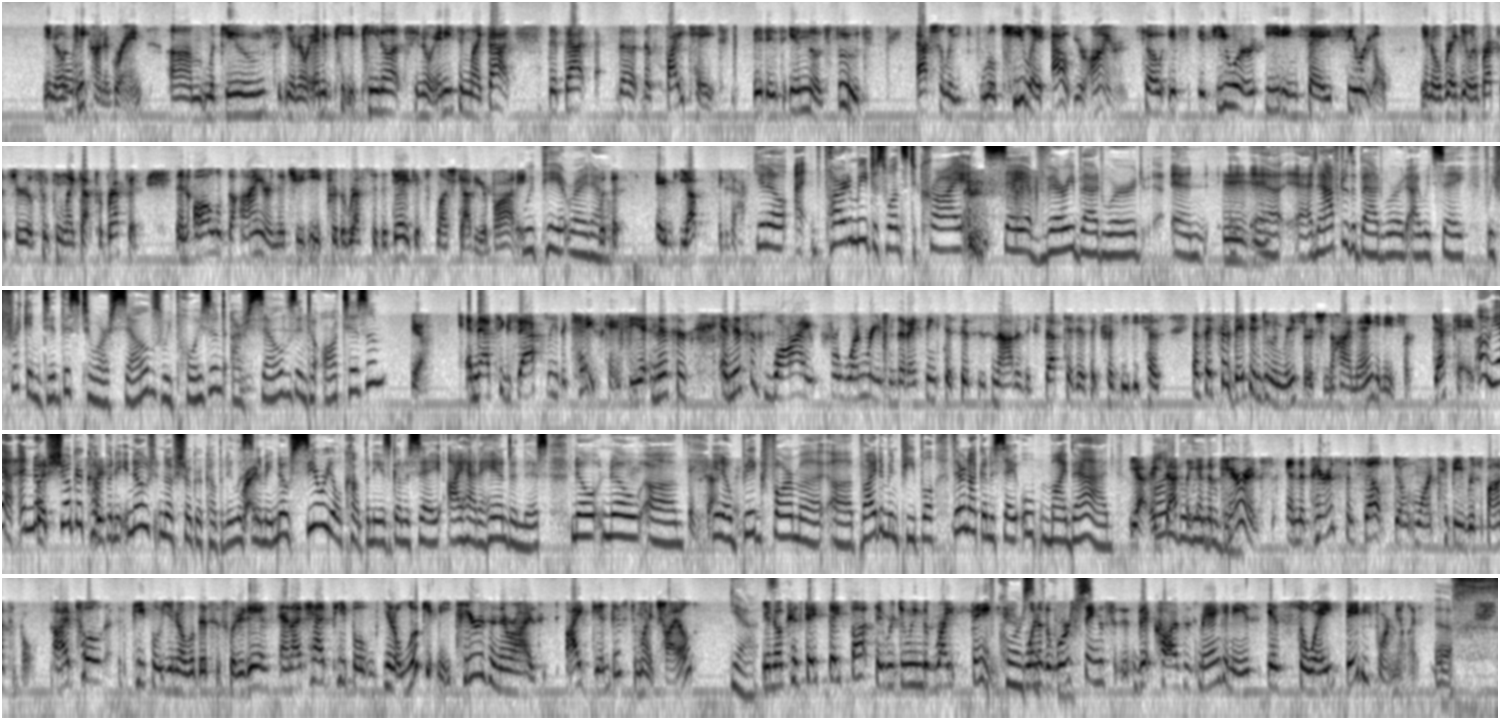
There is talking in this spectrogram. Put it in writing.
you know, any kind of grain, um, legumes, you know, any pe- peanuts, you know, anything like that, that that the the phytate that is in those foods actually will chelate out your iron. So if if you were eating, say, cereal, you know, regular breakfast cereal, something like that for breakfast, then all of the iron that you eat for the rest of the day gets flushed out of your body. We pee it right out. With the, eh, yep, exactly. You know, I, part of me just wants to cry and say a very bad word, and Mm-hmm. uh, and after the bad word, I would say we frickin' did this to ourselves. We poisoned ourselves into autism. Yeah. And that's exactly the case, Kacey. And this is and this is why, for one reason, that I think that this is not as accepted as it could be, because, as I said, they've been doing research into high manganese for decades. Oh yeah, and no But- sugar company, no no sugar company. Listen to me. No cereal company is going to say I had a hand in this. No no, um, you know, big pharma uh, vitamin people. They're not going to say, "Oh, my bad." Yeah, exactly. And the parents and the parents themselves don't want to be responsible. I've told people, you know, well, this is what it is, and I've had people, you know, look at me, tears in their eyes. I did this to my child. Yeah, You know, because they, they thought they were doing the right thing. Of course, One of of, the worst things that causes manganese is soy baby formulas.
